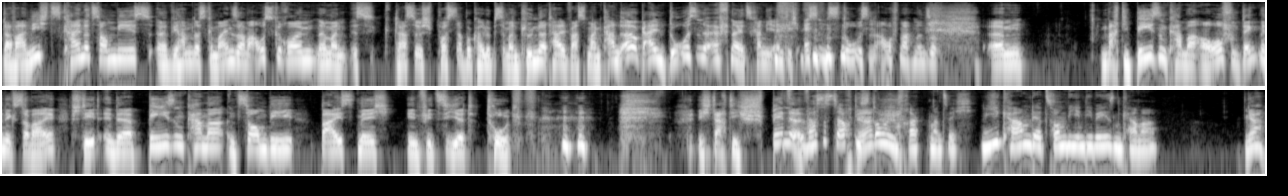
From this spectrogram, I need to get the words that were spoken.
da war nichts, keine Zombies. Äh, wir haben das gemeinsam ausgeräumt. Ne? Man ist klassisch Postapokalypse, man plündert halt, was man kann. Oh, geil, ein Dosenöffner, jetzt kann ich endlich Essensdosen aufmachen und so. Ähm, macht die Besenkammer auf und denkt mir nichts dabei. Steht in der Besenkammer ein Zombie, beißt mich, infiziert, tot. Ich dachte, ich spinne. Was ist da auch die ja? Story, fragt man sich. Wie kam der Zombie in die Besenkammer? Ja,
